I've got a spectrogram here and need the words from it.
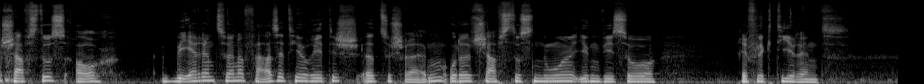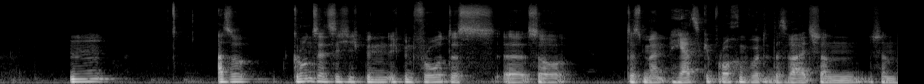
schaffst du es auch während so einer Phase theoretisch äh, zu schreiben oder schaffst du es nur irgendwie so reflektierend? Mm, also grundsätzlich, ich bin, ich bin froh, dass äh, so dass mein Herz gebrochen wurde, das war jetzt schon, schon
